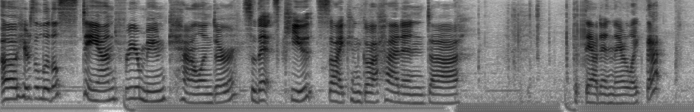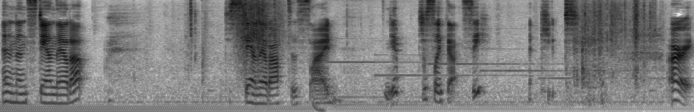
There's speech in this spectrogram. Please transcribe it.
Oh, here's a little stand for your moon calendar. So that's cute. So I can go ahead and uh, put that in there like that and then stand that up. Just stand that off to the side. Yep, just like that. See? cute. All right.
